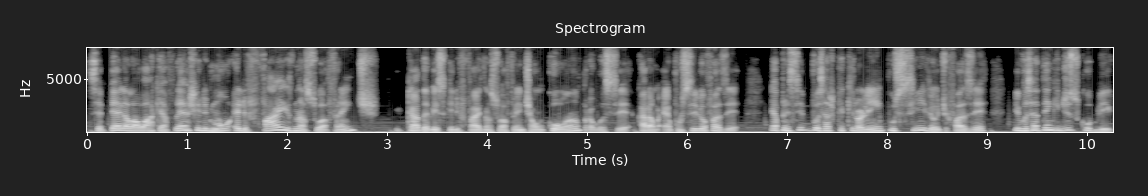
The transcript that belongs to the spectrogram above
Você pega lá o arco e a flecha, ele, ele faz na sua frente, e cada vez que ele faz na sua frente é um koan para você. Caramba, é possível fazer. E a princípio você acha que aquilo ali é impossível de fazer, e você tem que descobrir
